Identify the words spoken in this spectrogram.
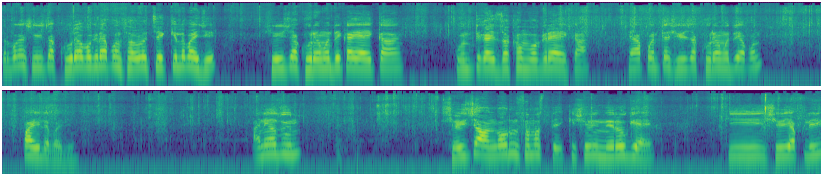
तर बघा शेळीच्या खुऱ्या वगैरे आपण सगळं चेक केलं पाहिजे. शेळीच्या खुऱ्यामध्ये काही आहे का? कोणती काही जखम वगैरे आहे का? हे आपण त्या शेळीच्या खुऱ्यामध्ये आपण पाहिलं पाहिजे. आणि अजून शेळीच्या अंगावरून समजते की शेळी निरोगी आहे की शेळी आपली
